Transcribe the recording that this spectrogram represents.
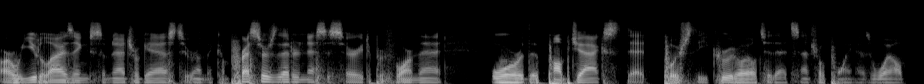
are we utilizing some natural gas to run the compressors that are necessary to perform that, or the pump jacks that push the crude oil to that central point as well?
